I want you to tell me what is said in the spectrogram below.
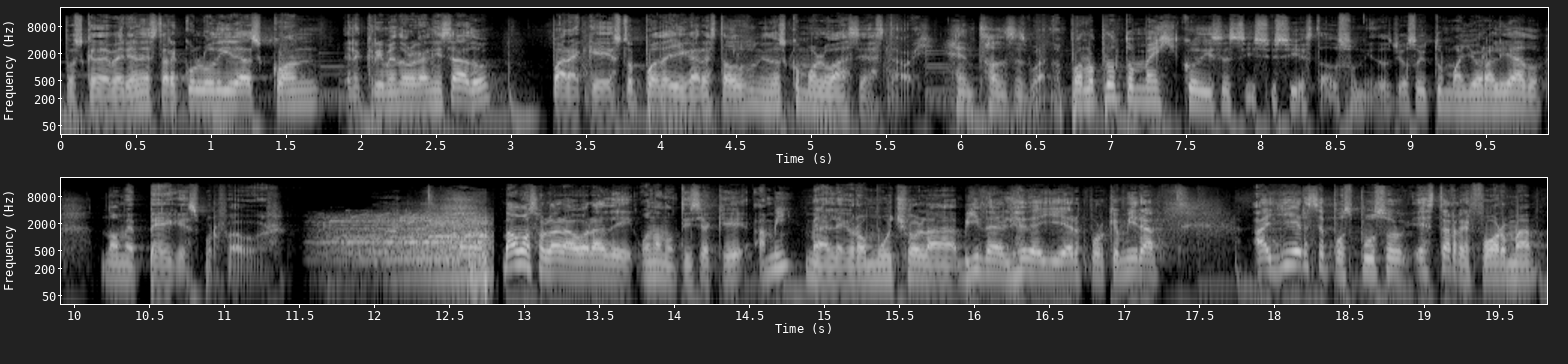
pues que deberían estar coludidas con el crimen organizado para que esto pueda llegar a Estados Unidos como lo hace hasta hoy. Entonces, bueno, por lo pronto México dice, sí, sí, sí, Estados Unidos, yo soy tu mayor aliado, no me pegues, por favor. Vamos a hablar ahora de una noticia que a mí me alegró mucho la vida el día de ayer, porque mira, Ayer se pospuso esta reforma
